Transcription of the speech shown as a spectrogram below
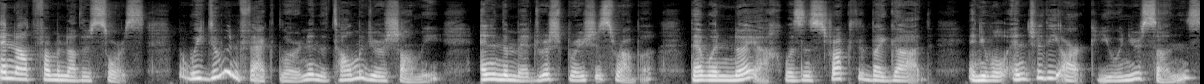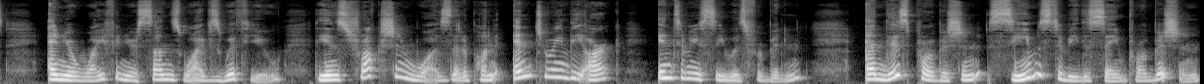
and not from another source. But We do, in fact, learn in the Talmud Yerushalmi and in the Medrash Bereshis Rabbah that when Noach was instructed by God, and you will enter the ark, you and your sons, and your wife and your sons' wives with you, the instruction was that upon entering the ark, intimacy was forbidden, and this prohibition seems to be the same prohibition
